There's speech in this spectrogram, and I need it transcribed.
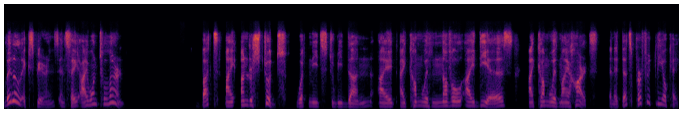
little experience and say, I want to learn. But I understood what needs to be done. I I come with novel ideas. I come with my heart, and it, that's perfectly okay.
